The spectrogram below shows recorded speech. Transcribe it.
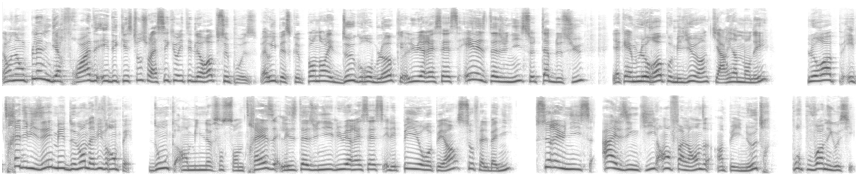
On est en pleine guerre froide et des questions sur la sécurité de l'Europe se posent. Bah oui, parce que pendant les deux gros blocs, l'URSS et les États-Unis se tapent dessus. Il y a quand même l'Europe au milieu hein, qui a rien demandé. L'Europe est très divisée mais demande à vivre en paix. Donc en 1973, les États-Unis, l'URSS et les pays européens, sauf l'Albanie, se réunissent à Helsinki, en Finlande, un pays neutre, pour pouvoir négocier.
